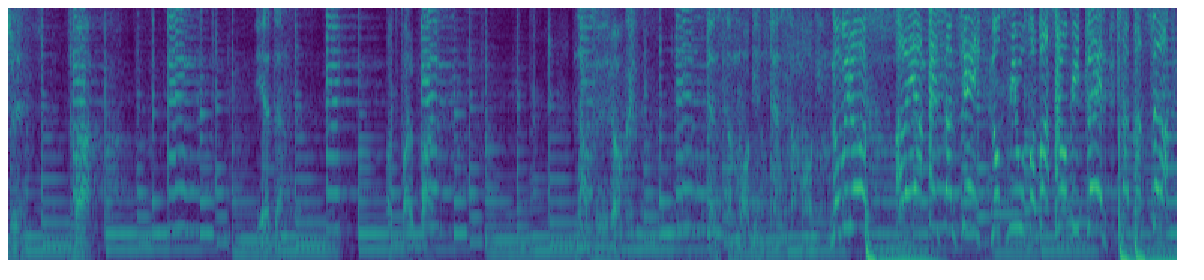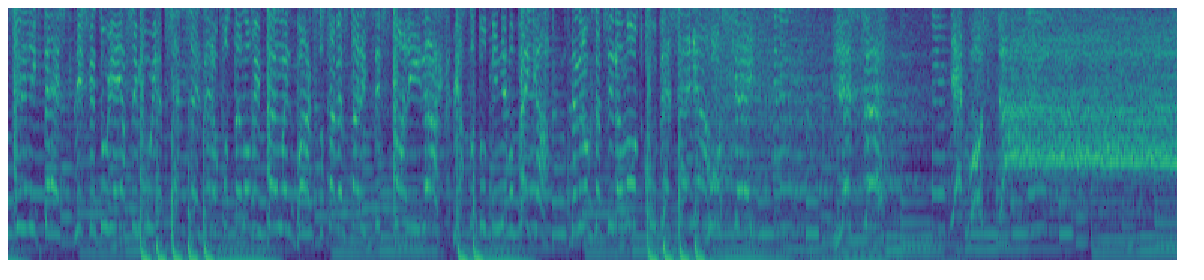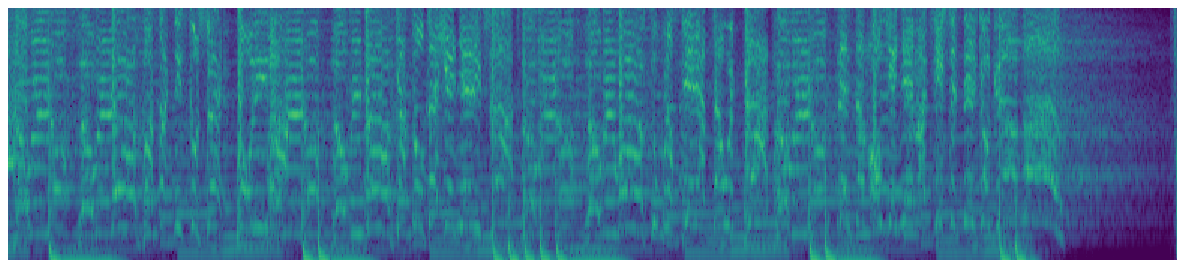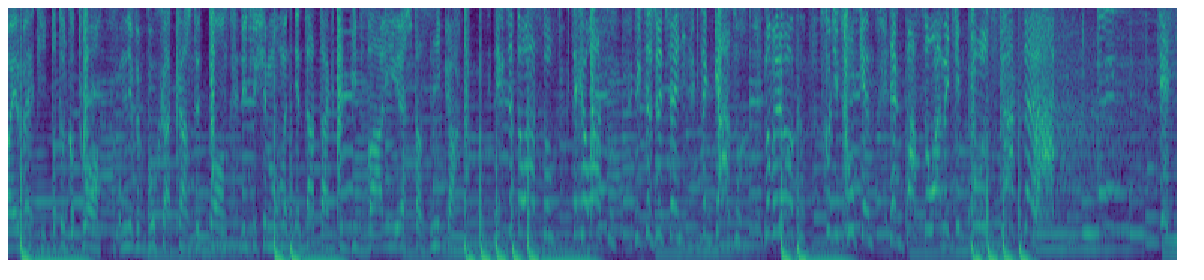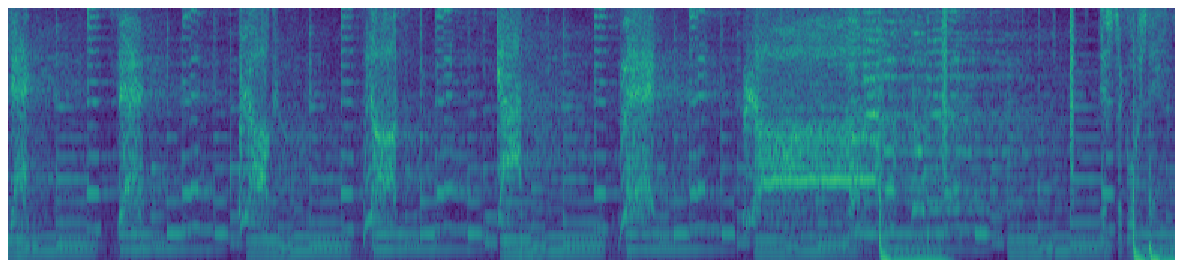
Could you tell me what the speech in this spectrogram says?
Trzy, dwa, jeden. Odpal baz. Nowy rok. Ten sam ogień, ten sam ogień. Nowy rok, ale ja ten sam cień! Noc mi ufa, bas robi tlen. Szampan strzela, silnik też. Nie świętuję, ja przejmuję przestrzeń. Zero postanowień, pełen bak. Zostawiam stary syf w spalinach. Miasto dudni, niebo pęka. Ten rok zaczynam od uderzenia. Głośniej! Jeszcze! Nie puszczę Nowy rok, nowy rok, Bas tak nisko, że boli nas. Nowy rok, nowy brak Gaz do dechy, nie licz lat. Nowy rok, nowy ład, Sub rozpiera cały blat. Nowy rok. Ten sam ogień, nie ma ciszy, tylko grama Fajerwerki to tylko tło, u mnie wybucha każdy ton. Liczy się moment, nie data, gdy bit wali reszta znika chcę toastu, chcę hałasu, nie chcę życzeń, chcę gazu Nowy rok wchodzi z hukiem, jak bas, co łamie ci puls w klatce Bas! Ciście! Psy! Rok! Noc! Gaz! My! Rok Jeszcze głośniej.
